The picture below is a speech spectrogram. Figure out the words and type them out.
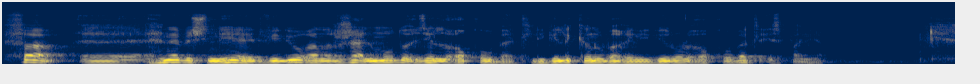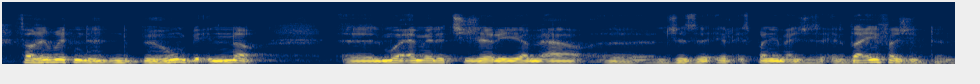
فهنا باش ننهي هذا الفيديو غنرجع للموضوع ديال العقوبات اللي قال لك كانوا باغيين يديروا العقوبات لإسبانيا. فغير بغيت ننبههم بأن آه، المعاملة التجارية مع آه، الجزائر إسبانيا مع الجزائر ضعيفة جدا.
